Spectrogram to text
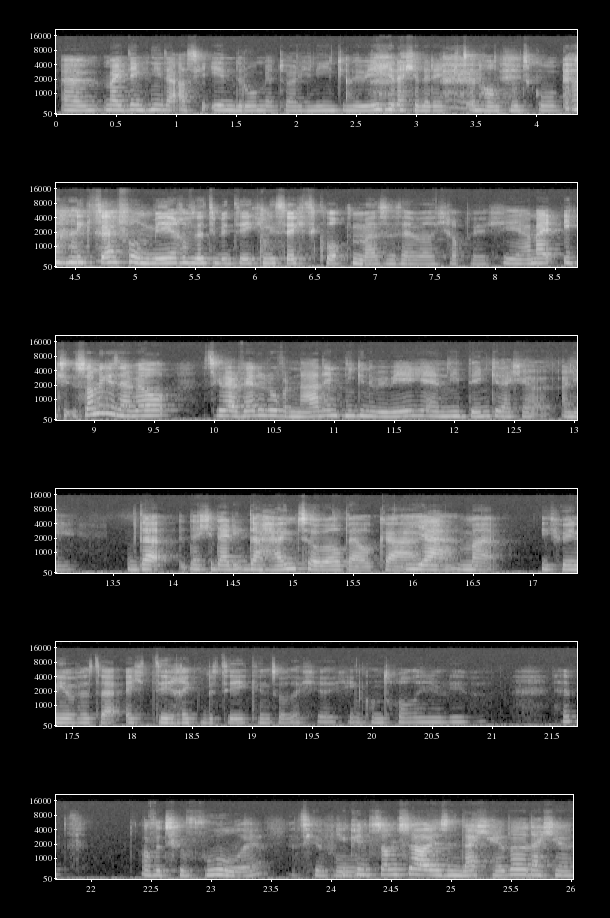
Ehm, maar ik denk niet dat als je één droom hebt waar je niet in kunt bewegen, dat je direct een hond moet kopen. Ik twijfel meer of dat die betekenis echt klopt, maar ze zijn wel grappig. Ja, maar ik, sommige zijn wel, als je daar verder over nadenkt, niet kunnen bewegen en niet denken dat je, allee, Dat, dat je daar... dat hangt zo wel bij elkaar. Ja. Maar ik weet niet of het dat echt direct betekent of dat je geen controle in je leven hebt. Of het gevoel, hè. Het gevoel. Je kunt soms wel eens een dag hebben dat je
